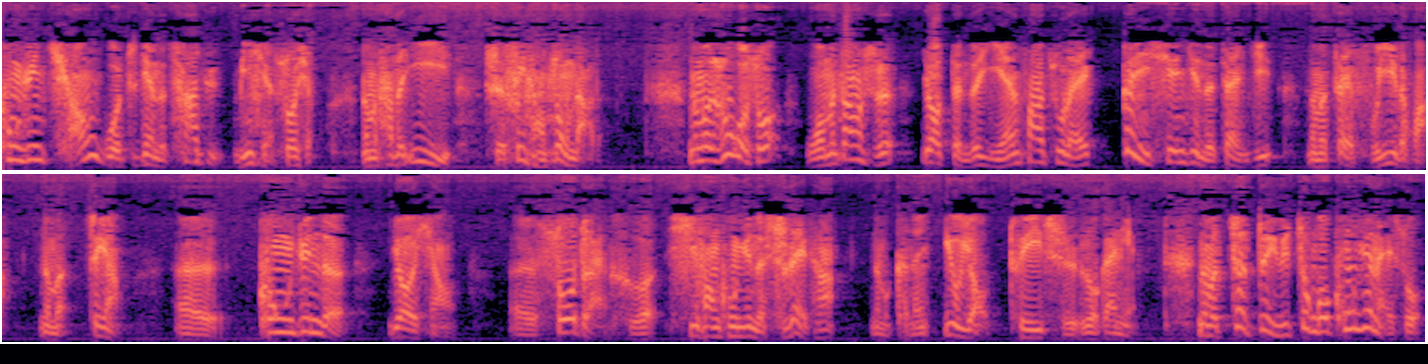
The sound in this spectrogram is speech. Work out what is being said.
空军强国之间的差距明显缩小，那么它的意义是非常重大的。那么如果说我们当时要等着研发出来更先进的战机，那么再服役的话，那么这样呃空军的要想呃缩短和西方空军的时代差，那么可能又要推迟若干年。那么这对于中国空军来说，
